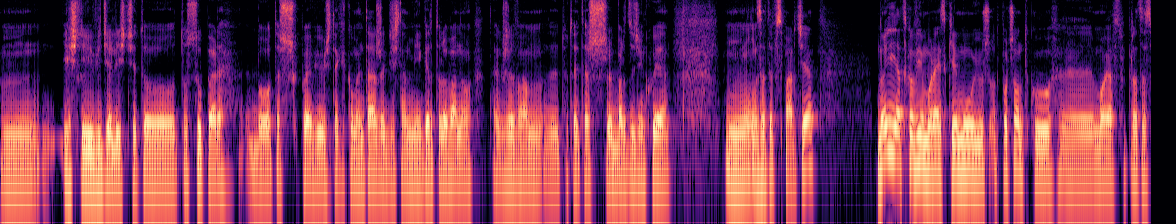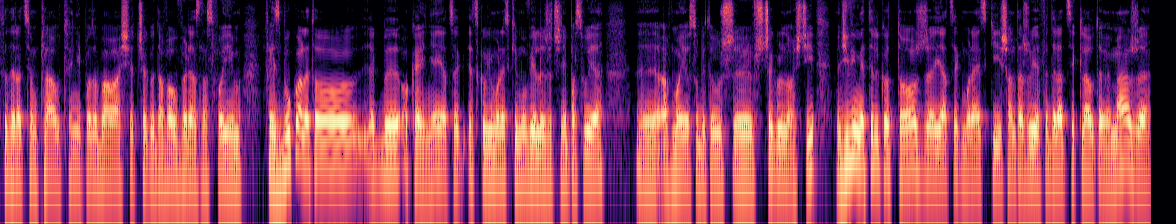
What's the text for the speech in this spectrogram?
Mm, Jeśli widzieliście to, to super, bo też pojawiły się takie komentarze, gdzieś tam mi gratulowano, także Wam tutaj też bardzo dziękuję mm, za te wsparcie. No i Jackowi Murańskiemu już od początku y, moja współpraca z Federacją Cloud nie podobała się, czego dawał wyraz na swoim Facebooku, ale to jakby okej, nie? Jacek, Jackowi Murańskiemu wiele rzeczy nie pasuje, y, a w mojej osobie to już y, w szczególności. No, dziwi mnie tylko to, że Jacek Murański szantażuje Federację Cloud MMA, że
